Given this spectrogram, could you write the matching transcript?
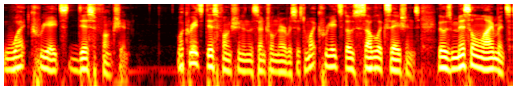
what creates dysfunction. What creates dysfunction in the central nervous system? What creates those subluxations, those misalignments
